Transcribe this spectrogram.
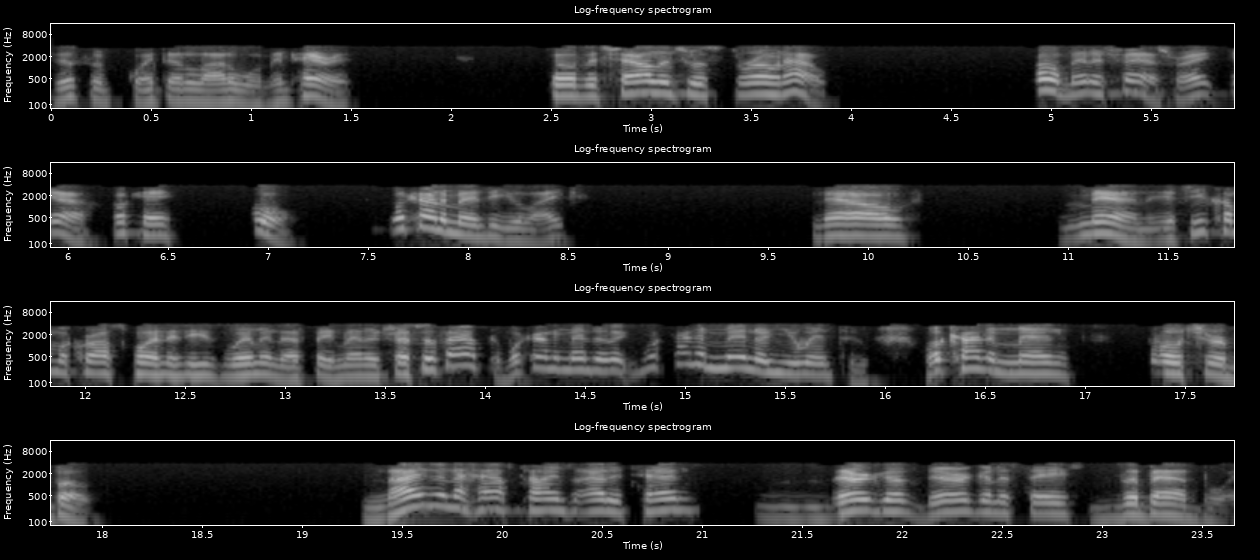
this is a point that a lot of women parrot. So the challenge was thrown out. Oh, men are trash, right? Yeah. Okay. Cool. What kind of men do you like? Now, men, if you come across one of these women that say men are trash, just ask them, what kind of men do they, what kind of men are you into? What kind of men float your boat? Nine and a half times out of ten, they're go- they're going to say the bad boy,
